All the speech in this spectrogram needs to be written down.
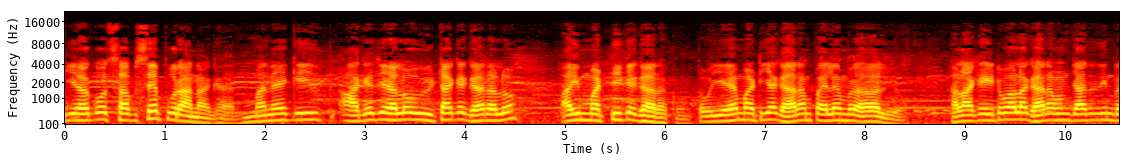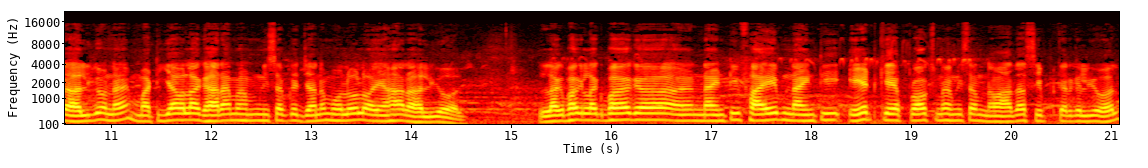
ये सबसे पुराना घर। माने कि आगे जो हलो, ईटा के घर हलो, आई मट्टी के घर हको। तो यह मटिया घर हम पहले हम रहलियो। हालाँकि ईटवा वाला घर में हम ज़्यादा दिन रहलियो न, मटिया वाला घर में हमनी सबके जन्म होल और यहाँ रहलियो हल। लगभग लगभग नाइन्टी फाइव नाइन्टी एट के अप्रॉक्स में हमनी सब नवादा शिफ्ट कर गलियो हल।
